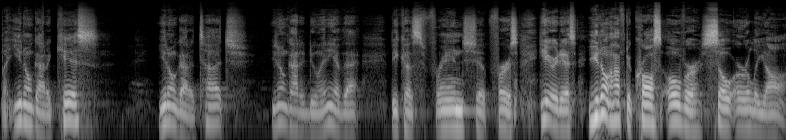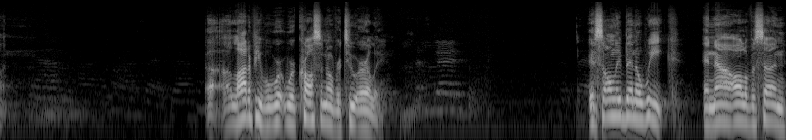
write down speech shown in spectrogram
But you don't got to kiss, you don't got to touch, you don't got to do any of that because friendship first. Here it is, you don't have to cross over so early on a lot of people, we're, we're crossing over too early. It's only been a week, and now all of a sudden,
